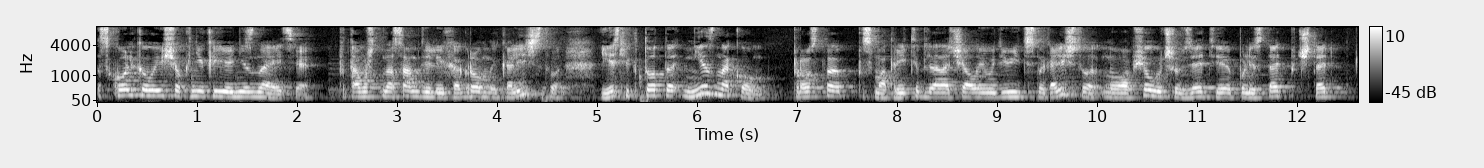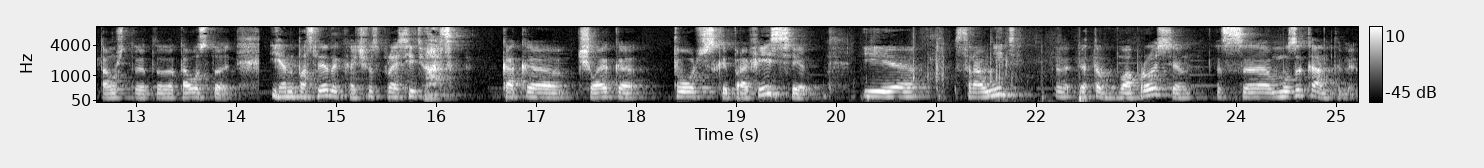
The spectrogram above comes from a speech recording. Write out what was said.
сколько вы еще книг ее не знаете потому что на самом деле их огромное количество. Если кто-то не знаком, просто посмотрите для начала и удивитесь на количество, но вообще лучше взять и полистать, почитать, потому что это того стоит. Я напоследок хочу спросить вас, как э, человека творческой профессии, и сравнить э, это в вопросе с музыкантами.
